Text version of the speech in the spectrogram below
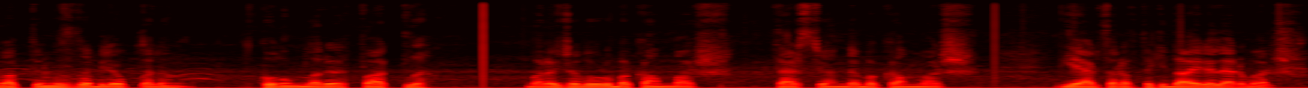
baktığımızda blokların konumları farklı. Baraja doğru bakan var, ters yönde bakan var, diğer taraftaki daireler var.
